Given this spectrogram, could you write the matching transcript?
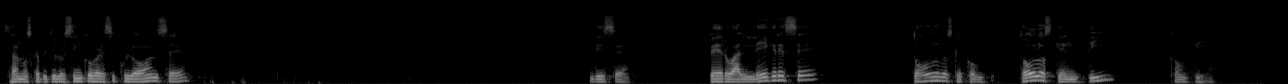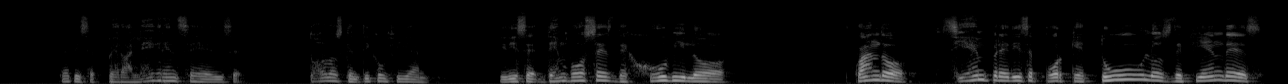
Salmos capítulo 5, versículo 11. Dice, pero alégrese todos los que, todos los que en ti confían. dice, pero alégrense, dice, todos los que en ti confían. Y dice, den voces de júbilo. ¿Cuándo? Siempre dice, porque tú los defiendes.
